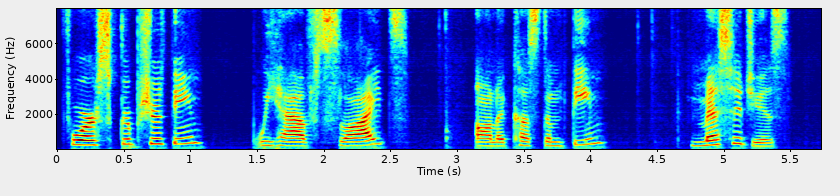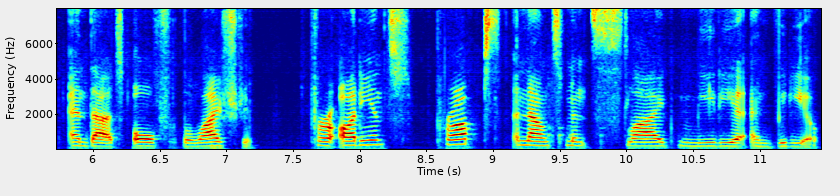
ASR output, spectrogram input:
For our scripture theme, we have slides on a custom theme, messages, and that's all for the live stream. For audience, props, announcements, slide, media, and video.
